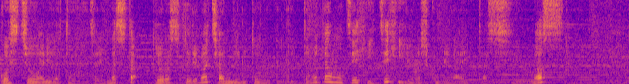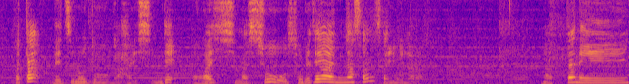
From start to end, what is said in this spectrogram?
ご視聴ありがとうございました。よろしければチャンネル登録、グッドボタンをぜひぜひよろしくお願いいたします。また別の動画配信でお会いしましょう。それでは皆さんさようなら。またね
